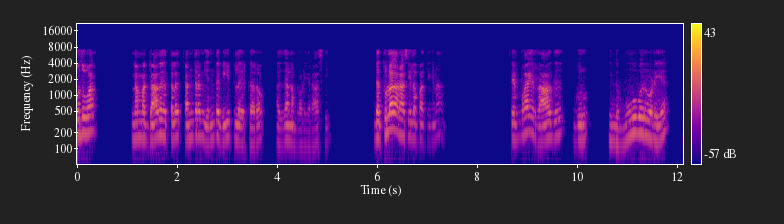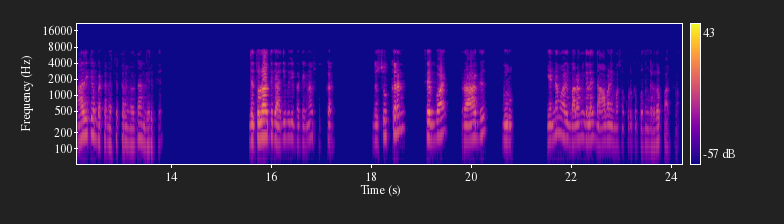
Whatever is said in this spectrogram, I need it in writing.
பொதுவா நம்ம ஜாதகத்துல சந்திரன் எந்த வீட்டுல இருக்காரோ, அதுதான் நம்மளுடைய ராசி. இந்த துலா ராசியில பாத்தீங்கன்னா செவ்வாய், ராகு, குரு இந்த மூவருடைய ஆதிக்கம் பெற்ற நட்சத்திரங்கள் தான் அங்க இருக்கு. இந்த துலாத்துக்கு அதிபதி பார்த்தீங்கன்னா சுக்கரன் இந்த சுக்கரன் செவ்வாய், ராகு, குரு என்ன மாதிரி பலன்களை இந்த ஆவணி மாசம் கொடுக்க போகுதுங்கிறத பார்க்கலாம்.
